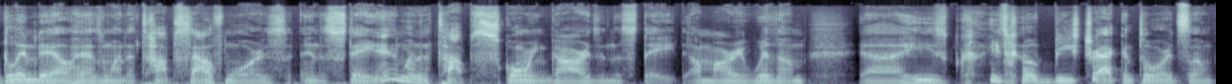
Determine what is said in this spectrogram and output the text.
Glendale has one of the top sophomores in the state and one of the top scoring guards in the state, Amari Witham. Uh, he's he's going to be tracking towards some,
